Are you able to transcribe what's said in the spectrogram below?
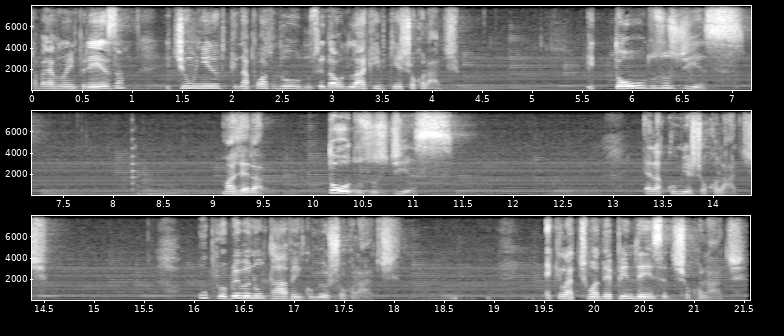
Trabalhava numa empresa e tinha um menino que na porta do não sei de onde lá que tinha chocolate. E todos os dias. Mas era todos os dias. Ela comia chocolate. O problema não estava em comer o chocolate. É que ela tinha uma dependência de chocolate.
